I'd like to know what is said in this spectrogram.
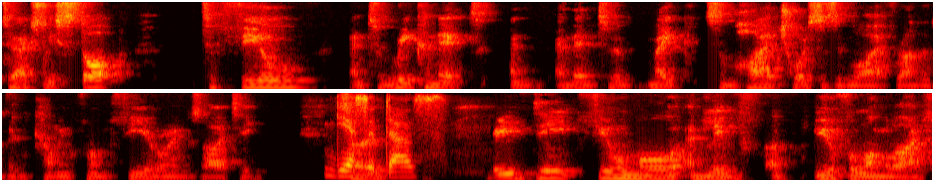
to actually stop to feel and to reconnect and, and then to make some higher choices in life rather than coming from fear or anxiety. Yes, so it does. Breathe deep, feel more, and live a beautiful long life.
